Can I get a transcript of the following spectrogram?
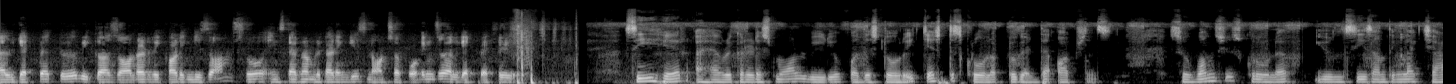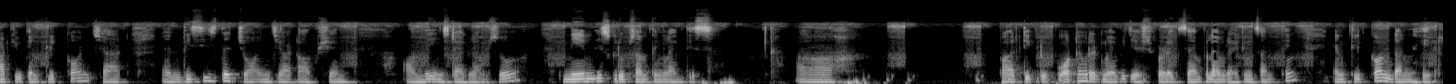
i'll get back to you because already recording is on so instagram recording is not supporting so i'll get back to you. See here i have recorded a small video for the story. Just scroll up to get the options. So once you scroll up you'll see something like chat you can click on chat and this is the join chat option on the instagram. So name this group something like this. Uh, party group whatever it may be just for example i'm writing something and click on done here.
